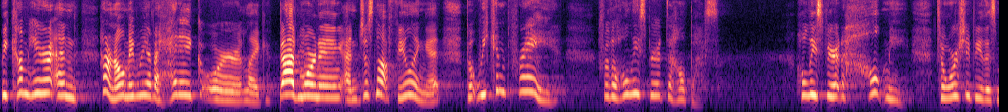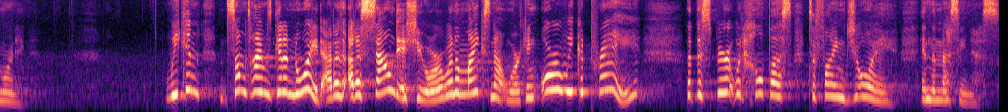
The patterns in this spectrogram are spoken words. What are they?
We come here and, I don't know, maybe we have a headache or like bad morning and just not feeling it, but we can pray for the Holy Spirit to help us. Holy Spirit, help me to worship you this morning. We can sometimes get annoyed at a, at a sound issue or when a mic's not working, or we could pray that the Spirit would help us to find joy in the messiness.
